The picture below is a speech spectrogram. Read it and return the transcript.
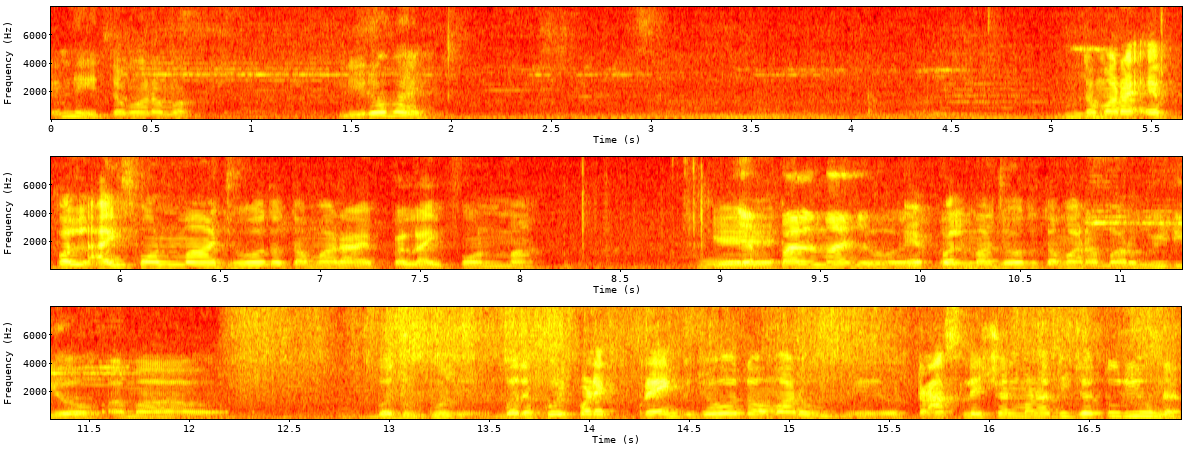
એમ નહીં તમારામાં? નીરોભાઈ તમારા એપલ આઈફોનમાં જુઓ તો તમારા એપલ આઈફોનમાં કે એપલમાં જો એપલમાં જો તો તમારા અમારો વીડિયો આમાં બધું બધે કોઈ પણ એક પ્રેન્ક જોવો તો અમારું ટ્રાન્સલેશનમાં નથી જતું રહ્યું ને.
